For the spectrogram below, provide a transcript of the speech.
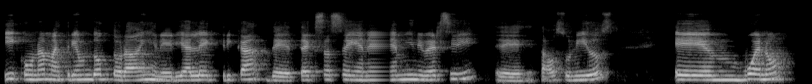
y con una maestría y un doctorado en ingeniería eléctrica de Texas AM University, de Estados Unidos. Eh, bueno,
